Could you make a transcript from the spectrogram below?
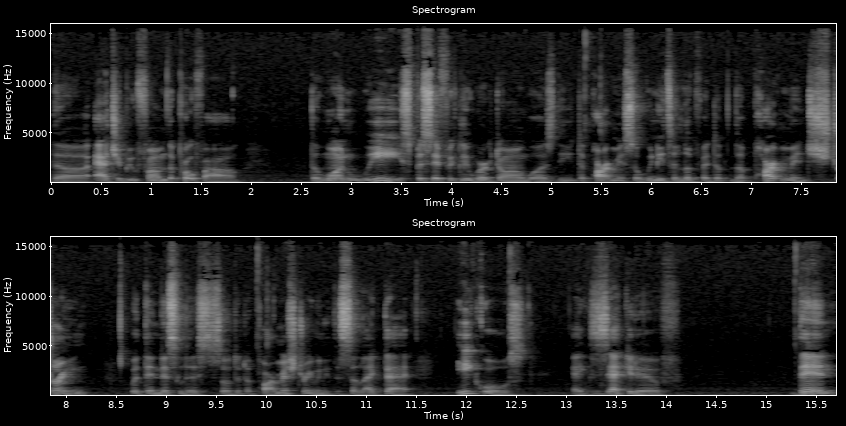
the attribute from the profile, the one we specifically worked on was the department. So we need to look for the department string within this list. So the department string, we need to select that equals executive, then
